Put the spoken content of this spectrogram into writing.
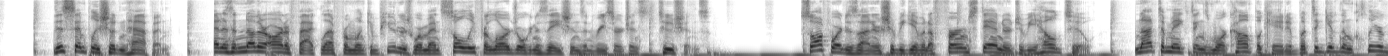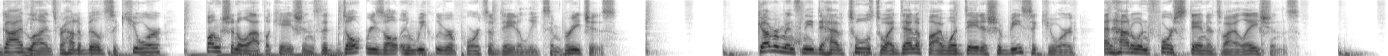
This simply shouldn't happen, and is another artifact left from when computers were meant solely for large organizations and research institutions. Software designers should be given a firm standard to be held to, not to make things more complicated, but to give them clear guidelines for how to build secure, functional applications that don't result in weekly reports of data leaks and breaches. Governments need to have tools to identify what data should be secured and how to enforce standards violations.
